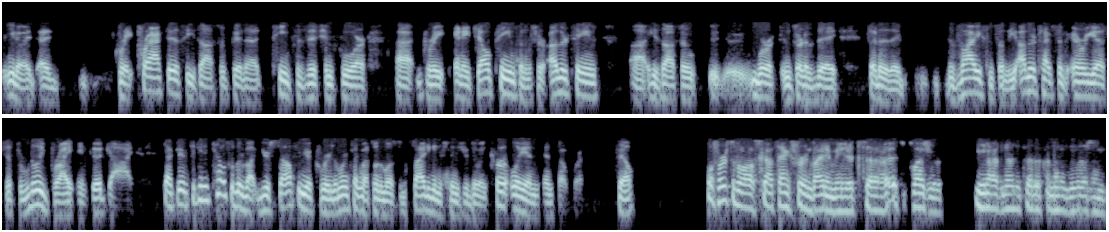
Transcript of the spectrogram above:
you know a, a, great practice. He's also been a team physician for uh, great NHL teams, and I'm sure other teams. Uh, he's also uh, worked in sort of the sort of the device and some of the other types of areas. Just a really bright and good guy. Dr. Davidson, can you tell us a little bit about yourself and your career? And then we're going to talk about some of the most exciting things you're doing currently and, and so forth. Phil? Well, first of all, Scott, thanks for inviting me. It's uh, it's a pleasure. You and I have known each other for many years, and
